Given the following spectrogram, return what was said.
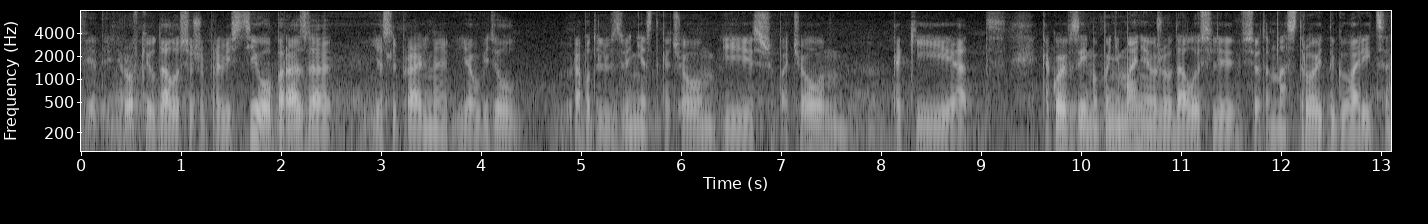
Две тренировки удалось уже провести, оба раза, если правильно я увидел, работали в звене с Ткачевым и с Шипачевым какие от какое взаимопонимание уже удалось ли все там настроить, договориться?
